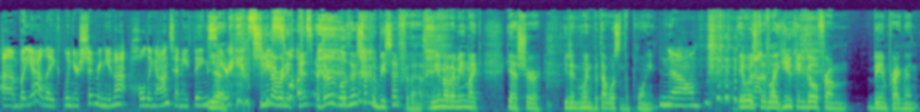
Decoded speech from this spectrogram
Um, but yeah, like when you're shivering, you're not holding on to anything. So Yeah. your hands. So you got ready. And there, well, there's something to be said for that. You know what I mean? Like, yeah, sure, you didn't win, but that wasn't the point. No, It was Not to for like you can go from being pregnant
